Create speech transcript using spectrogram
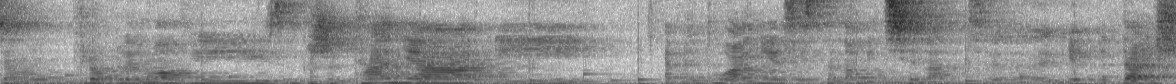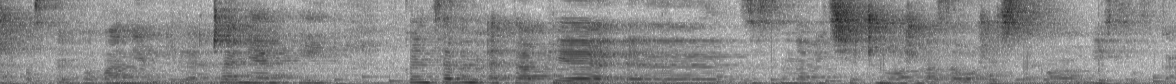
temu problemowi zgrzytania i ewentualnie zastanowić się nad y, jakby dalszym postępowaniem i leczeniem i w końcowym etapie y, zastanowić się, czy można założyć taką licówkę.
